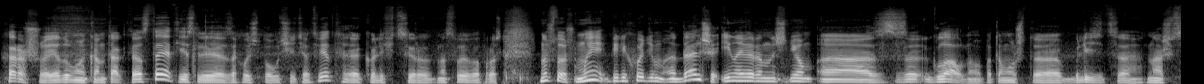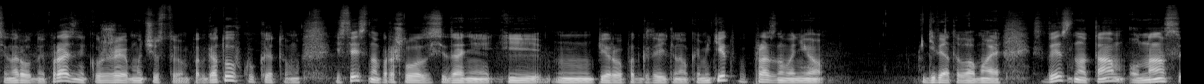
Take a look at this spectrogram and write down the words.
Хорошо, я думаю, контакты оставят, если захочет получить ответ э, квалифицированный на свой вопрос. Ну что ж, мы переходим дальше и, наверное, начнем а, с главного, потому что близится наш всенародный праздник, уже мы чувствуем подготовку к этому. Естественно, прошло заседание и первого подготовительного комитета по празднованию 9 мая. Соответственно, там у нас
